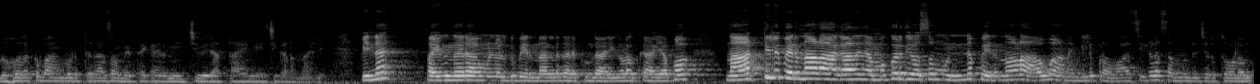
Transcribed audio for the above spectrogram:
ലുഹറൊക്കെ ബാങ്ക് കൊടുത്തിട്ട് ആ സമയത്തേക്കായിരുന്നു നീച്ച് വരിക അത്തായം കഴിച്ച് കിടന്നാൽ പിന്നെ വൈകുന്നേരം ആകുമ്പോഴേക്ക് പെരുന്നാളിന്റെ തിരക്കും കാര്യങ്ങളൊക്കെ ആയി. അപ്പോൾ നാട്ടിൽ പെരുന്നാളാകാതെ നമുക്കൊരു ദിവസം മുന്നേ പെരുന്നാളാവുകയാണെങ്കിൽ പ്രവാസികളെ സംബന്ധിച്ചിടത്തോളം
